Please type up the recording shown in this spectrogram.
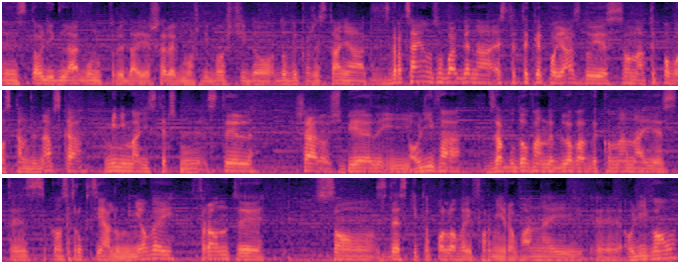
e, stolik lagun, który daje szereg możliwości do, do wykorzystania. Zwracając uwagę na estetykę pojazdu, jest ona typowo skandynawska, minimalistyczny styl, szarość, biel i oliwa. Zabudowa meblowa wykonana jest z konstrukcji aluminiowej. Fronty są z deski topolowej fornirowanej e, oliwą.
